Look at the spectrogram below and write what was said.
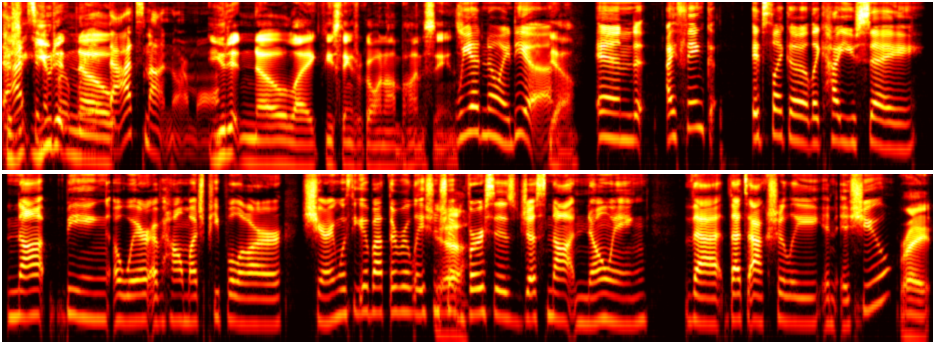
That's you- you didn't know- That's not normal. You didn't know like these things were going on behind the scenes. We had no idea. Yeah. And I think it's like a like how you say not being aware of how much people are sharing with you about their relationship Yeah. versus just not knowing that that's actually an issue. right.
